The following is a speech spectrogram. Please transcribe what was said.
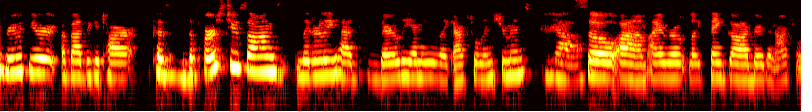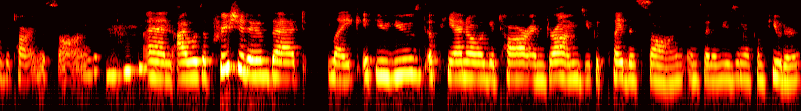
agree with you about the guitar because Mhm. the first two songs literally had barely any like actual instruments. yeah. So um, I wrote like, thank God there's an actual guitar in this song, and I was appreciative that like if you used a piano, a guitar, and drums, you could play this song instead of using a computer.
